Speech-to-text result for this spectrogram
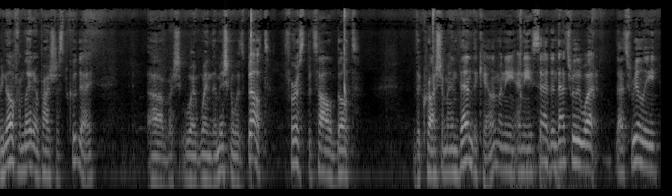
We know from later in Parashas Pekudei, uh, when, when, the Mishkan was built, first Betzal built the Krashim and then the Kalim, and he and he said, and that's really what that's really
